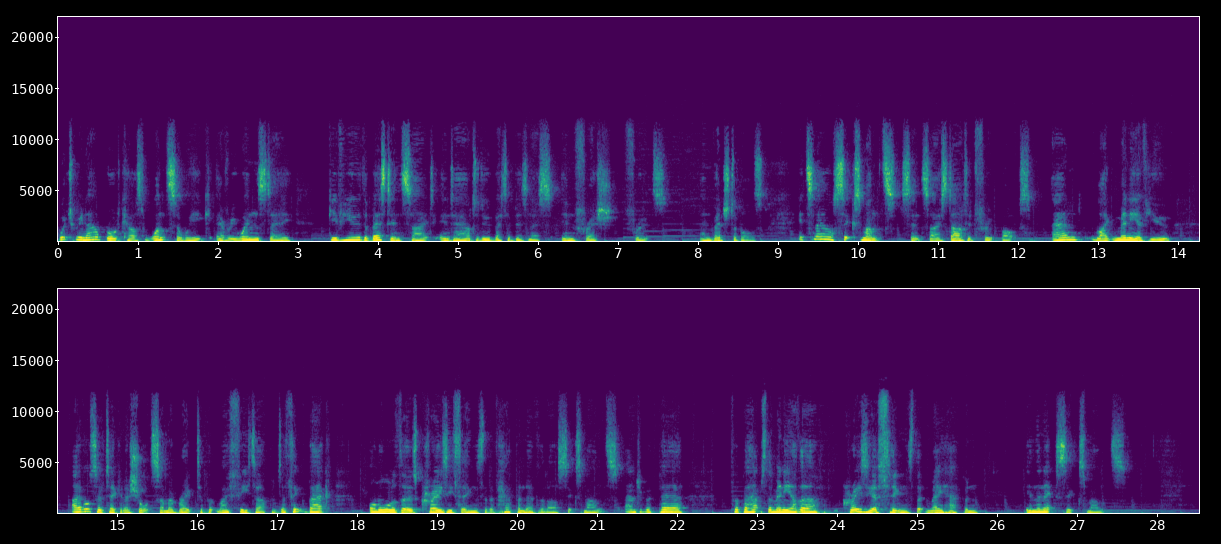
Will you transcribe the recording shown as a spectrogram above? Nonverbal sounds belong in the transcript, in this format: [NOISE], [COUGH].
which we now broadcast once a week every Wednesday, give you the best insight into how to do better business in fresh fruits and vegetables. It's now six months since I started Fruitbox, and like many of you, I've also taken a short summer break to put my feet up and to think back on all of those crazy things that have happened over the last six months and to prepare for perhaps the many other crazier [LAUGHS] things that may happen in the next six months.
